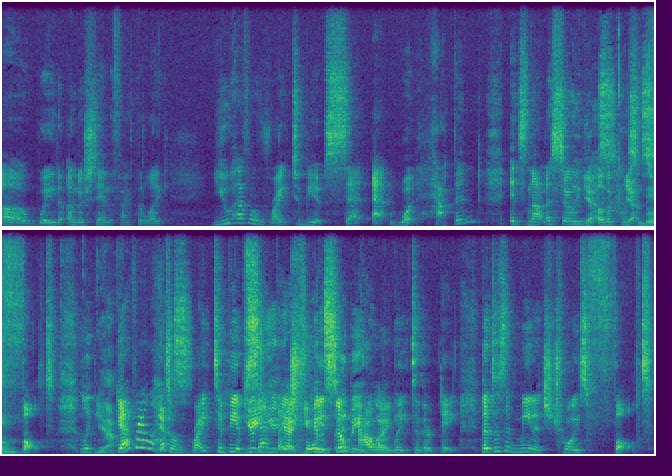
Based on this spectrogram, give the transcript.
uh, way to understand the fact that like you have a right to be upset at what happened. It's not necessarily Yes, the other person's Boom. fault. Like Yeah. Gabriella has a right to be upset you- that yeah, you Troy can is still an be, hour like- late to their date. That doesn't mean it's Troy's fault.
